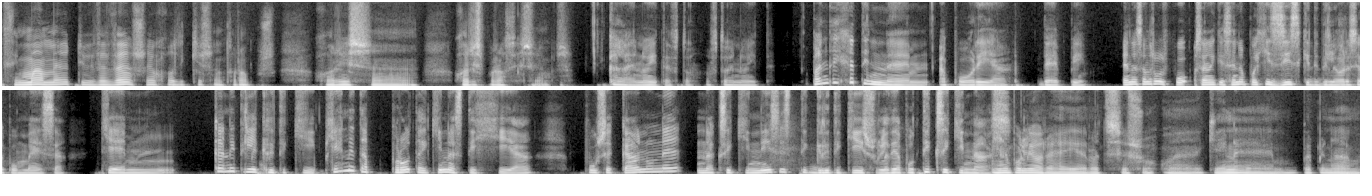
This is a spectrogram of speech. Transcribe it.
θυμάμαι ότι βεβαίως έχω αδικήσει ανθρώπους χωρίς, ε, χωρίς πρόθεση όμως. Καλά, εννοείται αυτό. Αυτό εννοείται. Πάντα είχα την ε, απορία, Ντέπη, ένας άνθρωπος που, σαν και εσένα που έχει ζήσει και την τηλεόραση από μέσα και μ, κάνει τηλεκριτική, ποια είναι τα πρώτα εκείνα στοιχεία που σε κάνουν να ξεκινήσεις την κριτική σου, δηλαδή από τι ξεκινάς; Είναι πολύ ωραία η ερώτησή σου ε, και είναι, πρέπει να...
